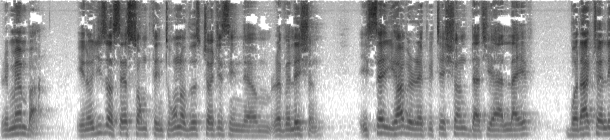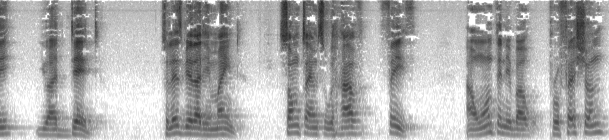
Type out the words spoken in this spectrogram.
Remember, you know, Jesus says something to one of those churches in um, Revelation. He said, You have a reputation that you are alive, but actually you are dead. So let's bear that in mind. Sometimes we have faith. And one thing about profession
